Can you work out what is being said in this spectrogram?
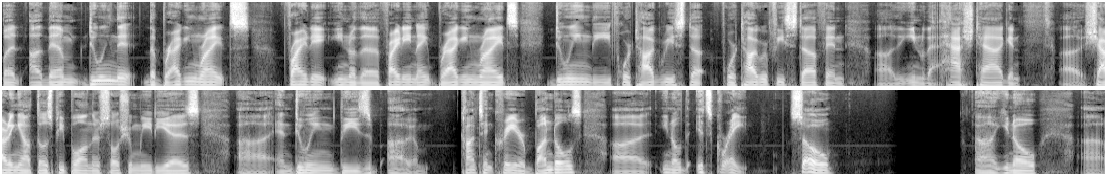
but uh, them doing the the bragging rights Friday, you know, the Friday night bragging rights, doing the photography stuff, photography stuff, and uh, the, you know that hashtag and uh, shouting out those people on their social medias, uh, and doing these uh, content creator bundles. Uh, you know, it's great. So, uh, you know, uh,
